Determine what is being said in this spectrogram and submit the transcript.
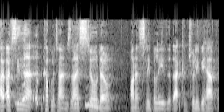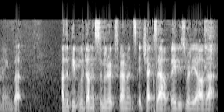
I, have seen that a couple of times, and I still don't honestly believe that that can truly be happening. But other people have done similar experiments. It checks out. Babies really are that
